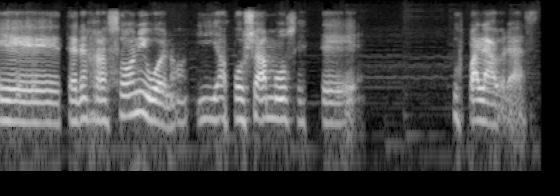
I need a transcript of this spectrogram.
Eh, tenés razón y bueno, y apoyamos este, tus palabras.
